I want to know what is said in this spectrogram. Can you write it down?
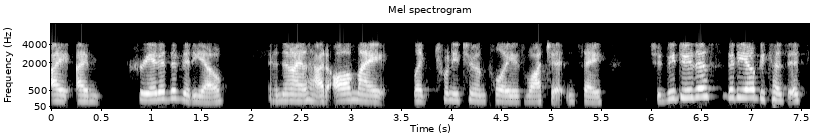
I, I created the video, and then I had all my like 22 employees watch it and say, should we do this video because it's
